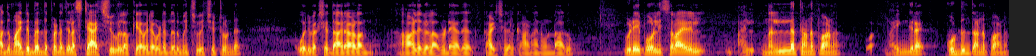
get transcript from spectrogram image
അതുമായിട്ട് ബന്ധപ്പെട്ട ചില സ്റ്റാച്യൂകളൊക്കെ അവരവിടെ നിർമ്മിച്ചു വെച്ചിട്ടുണ്ട്. ഒരുപക്ഷെ ധാരാളം ആളുകൾ അവിടെ അത് കാഴ്ചകൾ കാണാനുണ്ടാകും. ഇവിടെ ഇപ്പോൾ ഇസ്രായേലിൽ നല്ല തണുപ്പാണ്. ഭയങ്കര കൊടും തണുപ്പാണ്.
